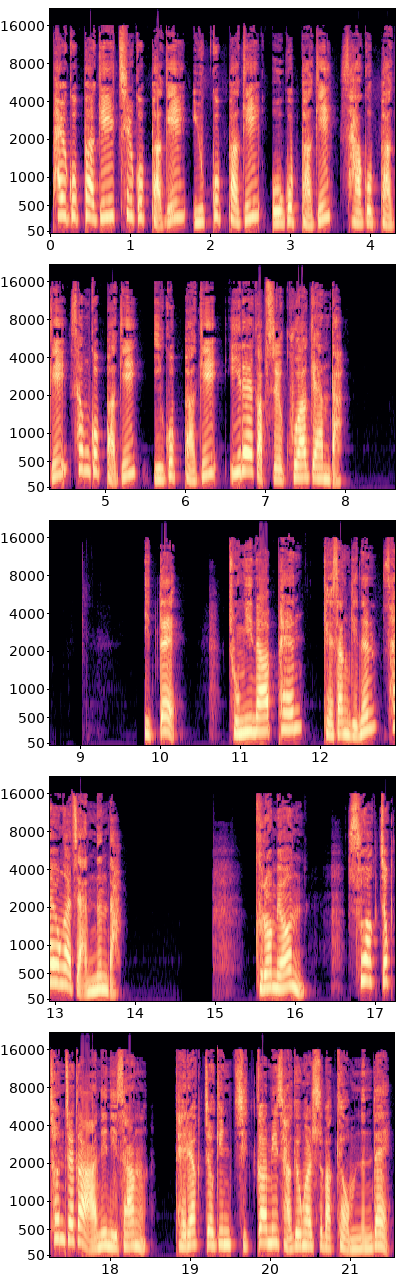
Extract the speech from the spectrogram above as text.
8 곱하기 7 곱하기 6 곱하기 5 곱하기 4 곱하기 3 곱하기 2 곱하기 1의 값을 구하게 한다. 이때 종이나 펜, 계산기는 사용하지 않는다. 그러면 수학적 천재가 아닌 이상 대략적인 직감이 작용할 수밖에 없는데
